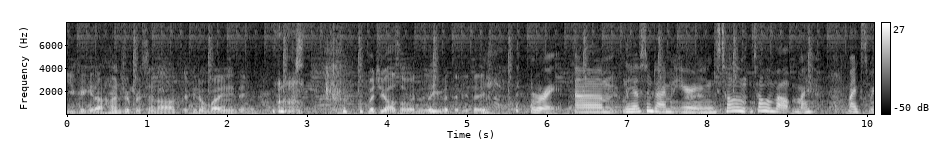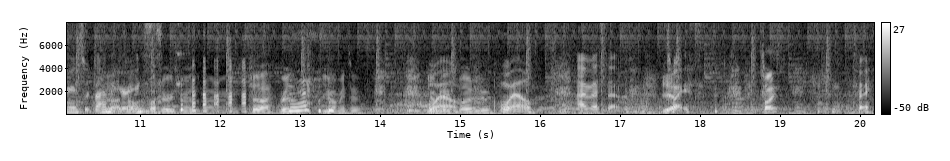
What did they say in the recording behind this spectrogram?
you could get a hundred percent off if you don't buy anything. but you also wouldn't leave with anything. Right. Um, they have some diamond earrings. Tell them, tell them about my my experience with diamond Should earrings. I tell them about your experience with diamond? Should I? Really? You want me to? You well, me to? Well, I messed up. Yeah. Twice. Twice? Twice.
